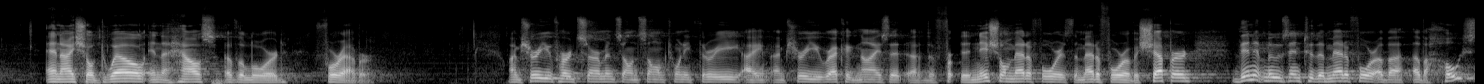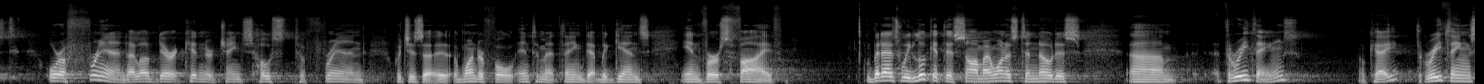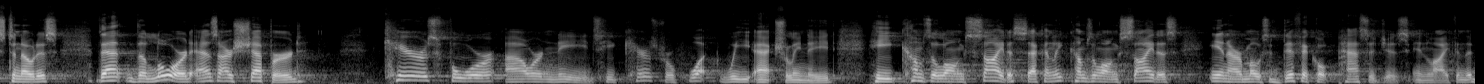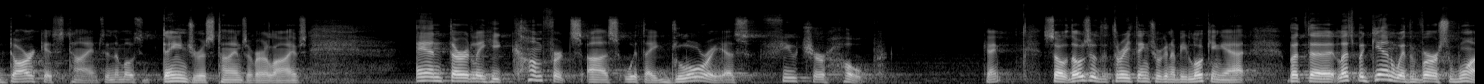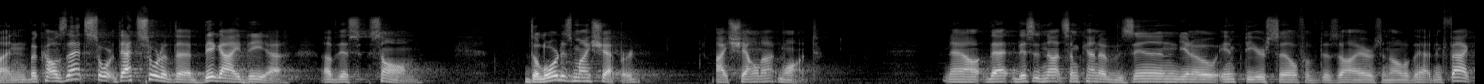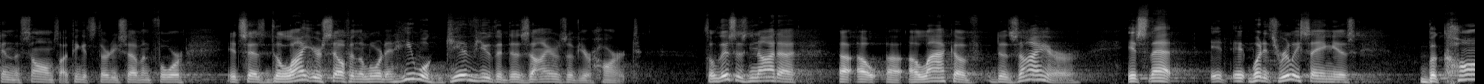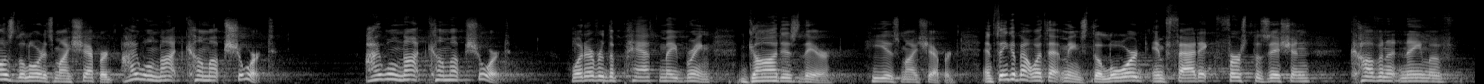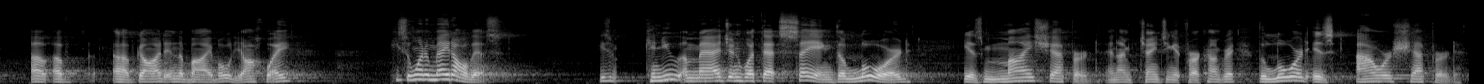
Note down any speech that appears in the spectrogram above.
and I shall dwell in the house of the Lord forever. I'm sure you've heard sermons on Psalm 23. I, am sure you recognize that uh, the, f- initial metaphor is the metaphor of a shepherd. Then it moves into the metaphor of a, of a host or a friend. I love Derek Kidner changed host to friend which is a, a wonderful, intimate thing that begins in verse 5. But as we look at this psalm, I want us to notice um, three things, okay? Three things to notice that the Lord, as our shepherd, cares for our needs. He cares for what we actually need. He comes alongside us, secondly, comes alongside us in our most difficult passages in life, in the darkest times, in the most dangerous times of our lives. And thirdly, he comforts us with a glorious future hope. Okay? So those are the three things we're going to be looking at. But the, let's begin with verse 1 because that's sort, that's sort of the big idea of this psalm. The Lord is my shepherd, I shall not want. Now, that, this is not some kind of Zen, you know, empty yourself of desires and all of that. In fact, in the Psalms, I think it's 37 4, it says, Delight yourself in the Lord, and He will give you the desires of your heart. So this is not a, a, a, a lack of desire, it's that it, it, what it's really saying is, because the Lord is my shepherd, I will not come up short. I will not come up short. Whatever the path may bring, God is there. He is my shepherd. And think about what that means. The Lord, emphatic, first position, covenant name of, of, of God in the Bible, Yahweh. He's the one who made all this. He's, can you imagine what that's saying? The Lord is my shepherd, and I'm changing it for our congregation. The Lord is our shepherd.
